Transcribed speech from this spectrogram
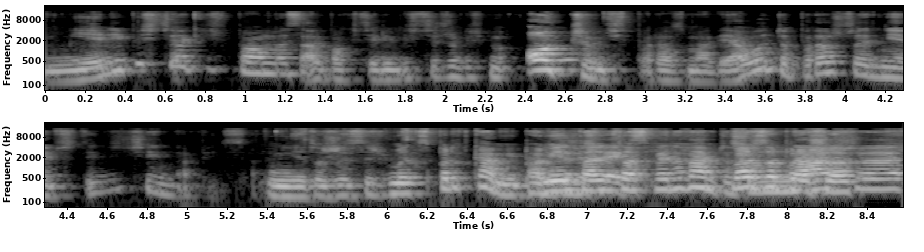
mielibyście jakiś pomysł albo chcielibyście, żebyśmy o czymś porozmawiały, to proszę nie wstydzić się i napisać. Nie to, że jesteśmy ekspertkami. Pamiętajcie, Pamiętajcie, eksperymenty to bardzo są proszę. nasze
